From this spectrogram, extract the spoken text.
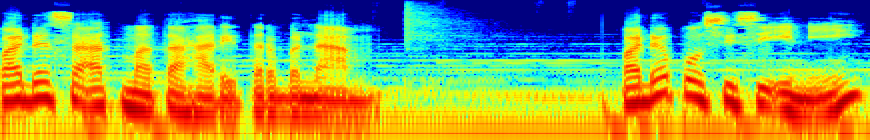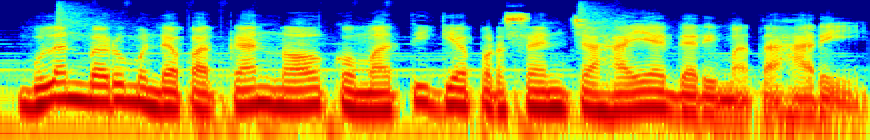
pada saat matahari terbenam. Pada posisi ini, bulan baru mendapatkan 0,3% cahaya dari matahari.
